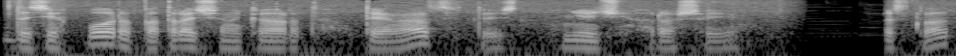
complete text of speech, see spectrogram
До сих пор потрачена карта 13, то есть не очень хороший расклад.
